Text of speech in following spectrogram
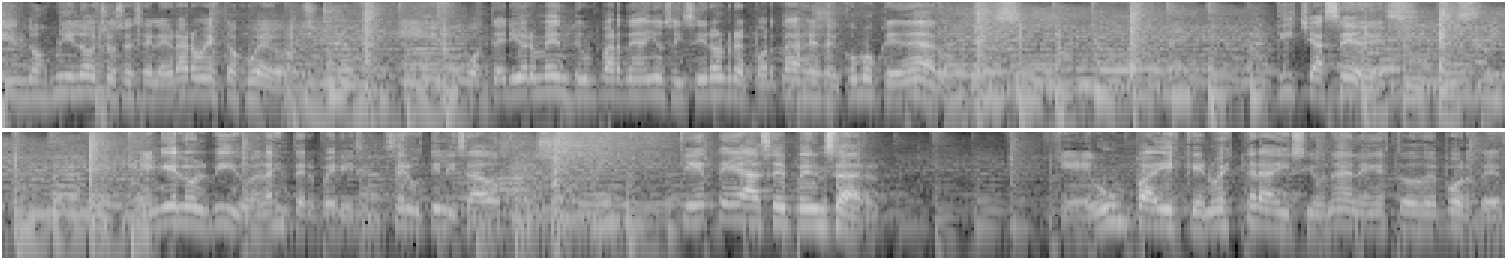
en 2008 se celebraron estos Juegos y posteriormente un par de años se hicieron reportajes de cómo quedaron dichas sedes en el olvido, en las intemperies, ser utilizados, ¿qué te hace pensar que un país que no es tradicional en estos deportes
